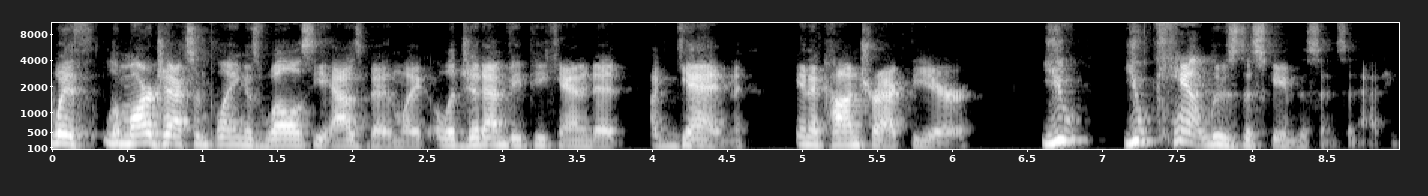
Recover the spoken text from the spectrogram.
with Lamar Jackson playing as well as he has been, like a legit MVP candidate again in a contract year, you you can't lose this game to Cincinnati.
